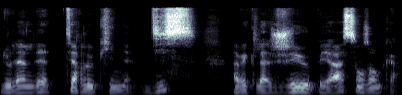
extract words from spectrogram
de l'interleukine 10 avec la GEPA sans encas.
